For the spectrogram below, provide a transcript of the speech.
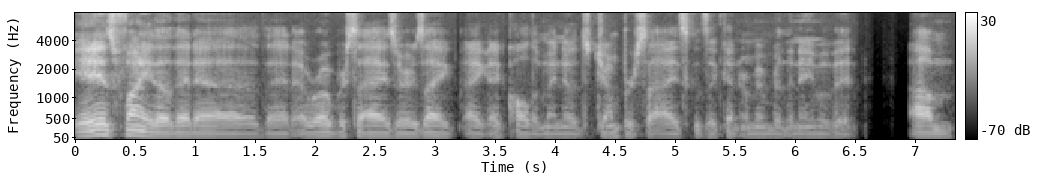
it is funny though that uh that Aerobicize, or as I I, I called it in my notes, jumper size, because I couldn't remember the name of it. Um,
